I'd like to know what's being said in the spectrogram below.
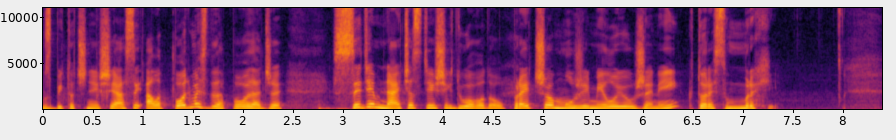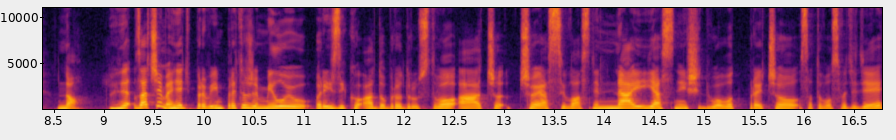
zbytočnejšie asi. Ale poďme si teda povedať, že 7 najčastejších dôvodov, prečo muži milujú ženy, ktoré sú mrchy. No, Začneme hneď prvým, pretože milujú riziko a dobrodružstvo a čo, čo je asi vlastne najjasnejší dôvod, prečo sa to vo svete deje.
